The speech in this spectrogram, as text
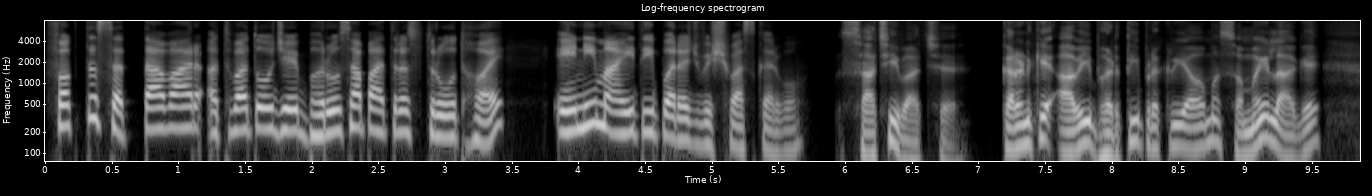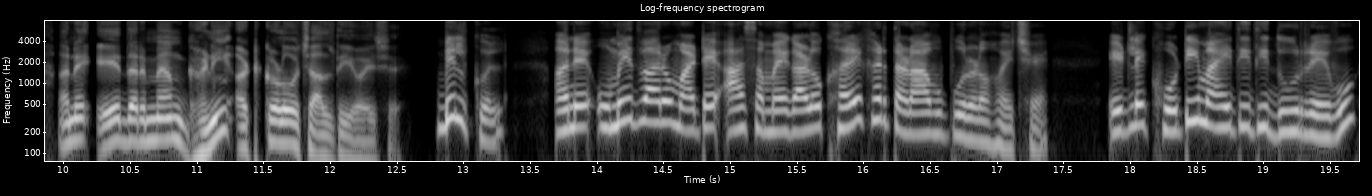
ફક્ત સત્તાવાર અથવા તો જે ભરોસાપાત્ર સ્ત્રોત હોય એની માહિતી પર જ વિશ્વાસ કરવો. સાચી વાત છે. કારણ કે આવી ભરતી પ્રક્રિયાઓમાં સમય લાગે અને એ દરમિયાન ઘણી અટકળો ચાલતી હોય છે. બિલકુલ. અને ઉમેદવારો માટે આ સમયગાળો ખરેખર તણાવપૂર્ણ હોય છે. એટલે ખોટી માહિતીથી દૂર રહેવું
